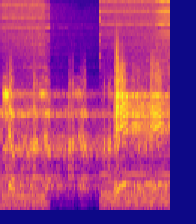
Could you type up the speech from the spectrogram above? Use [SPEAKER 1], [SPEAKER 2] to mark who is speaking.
[SPEAKER 1] 場所場所場ええ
